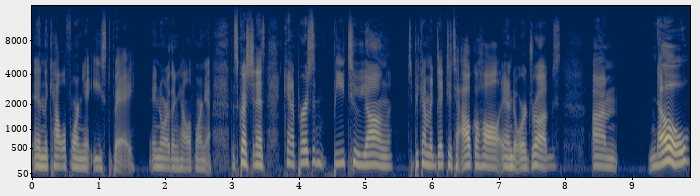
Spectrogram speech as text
in the California East Bay in Northern California. This question is, can a person be too young to become addicted to alcohol and or drugs? Um, no.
